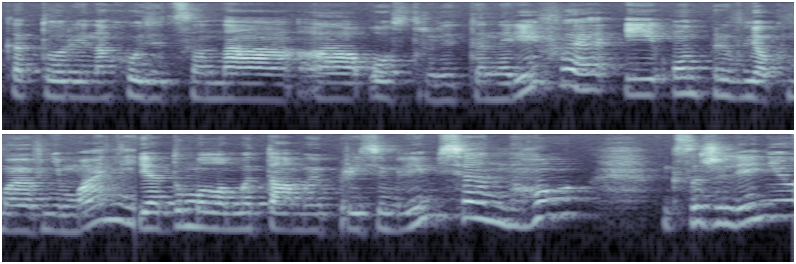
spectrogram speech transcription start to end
который находится на а, острове Тенерифе, и он привлек мое внимание. Я думала, мы там и приземлимся, но, к сожалению,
